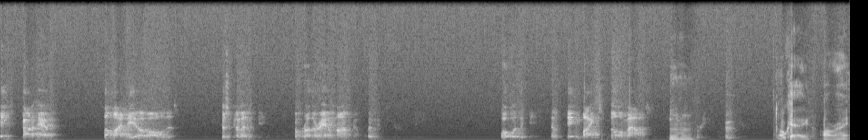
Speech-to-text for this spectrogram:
the king's got to have some idea of all of this. You just come in, the king, my brother Amnon come with me to your feet. What would the king, the king might smell a mouse. Pretty shrewd here. Okay, all right.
